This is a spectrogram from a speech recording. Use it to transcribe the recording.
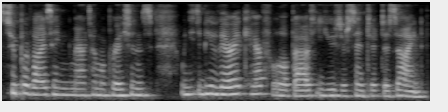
supervising maritime operations, we need to be very careful about user centered design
